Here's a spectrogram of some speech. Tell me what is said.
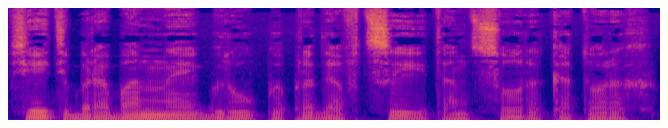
Все эти барабанные группы, продавцы и танцоры, которых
